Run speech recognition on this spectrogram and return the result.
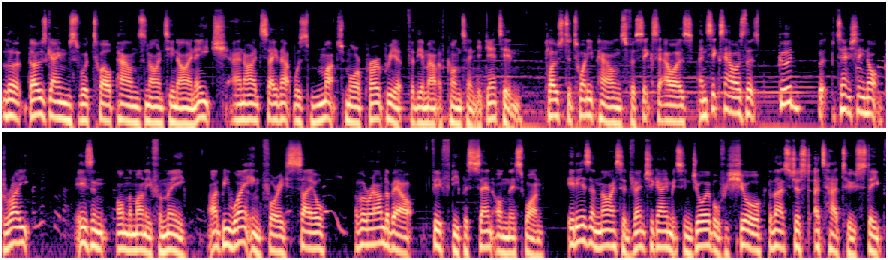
Look, those games were £12.99 each, and I'd say that was much more appropriate for the amount of content you're getting close to £20 for six hours, and six hours that's good but potentially not great isn't on the money for me. I'd be waiting for a sale of around about 50% on this one. It is a nice adventure game, it's enjoyable for sure, but that's just a tad too steep.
